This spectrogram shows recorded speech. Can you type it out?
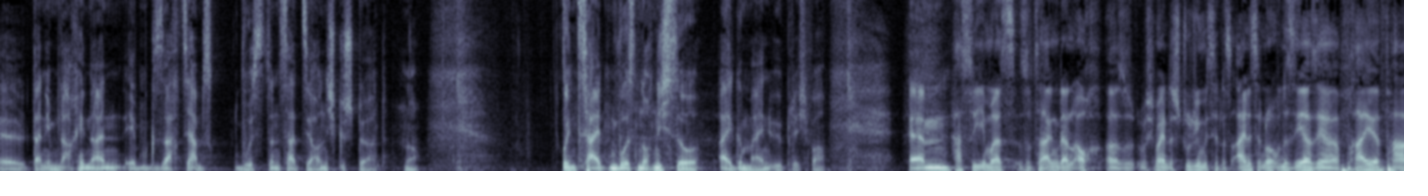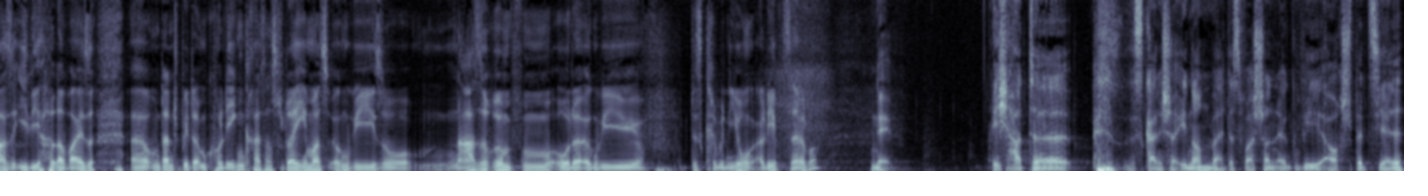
äh, dann im Nachhinein eben gesagt, sie haben es gewusst und es hat sie auch nicht gestört. Ne? Und Zeiten, wo es noch nicht so allgemein üblich war. Hast du jemals sozusagen dann auch, also ich meine, das Studium ist ja das eine, ist ja noch eine sehr, sehr freie Phase, idealerweise. Äh, und dann später im Kollegenkreis, hast du da jemals irgendwie so Naserümpfen oder irgendwie Diskriminierung erlebt selber? Nee. Ich hatte, das kann ich erinnern, weil das war schon irgendwie auch speziell.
